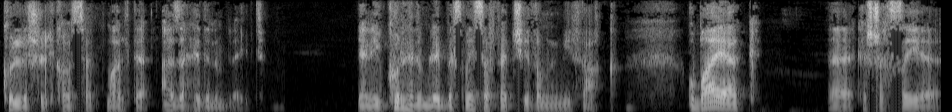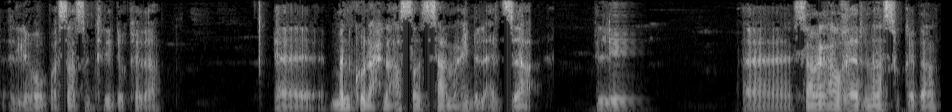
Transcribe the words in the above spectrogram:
كلش ال concept مالته as hidden blade يعني يكون hidden blade بس ما يصير فد شيء ضمن ميثاق. و Bayek آه، كشخصية اللي هو ب Assassin's Creed وكذا آه، ما نكون إحنا أصلا سامعين بالأجزاء اللي آه، سامعين عن غير ناس وكذا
